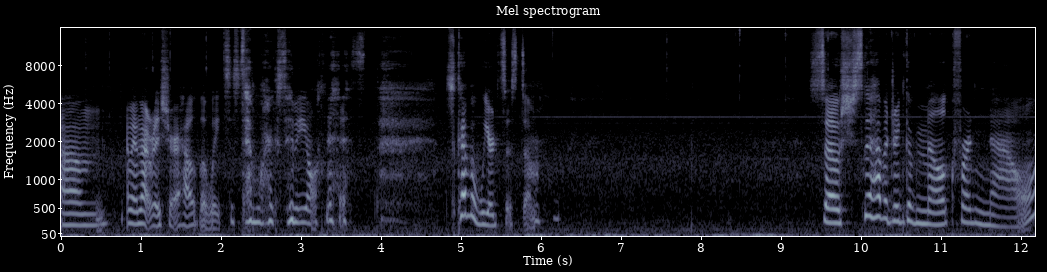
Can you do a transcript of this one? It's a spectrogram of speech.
um i mean i'm not really sure how the weight system works to be honest it's kind of a weird system so she's gonna have a drink of milk for now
